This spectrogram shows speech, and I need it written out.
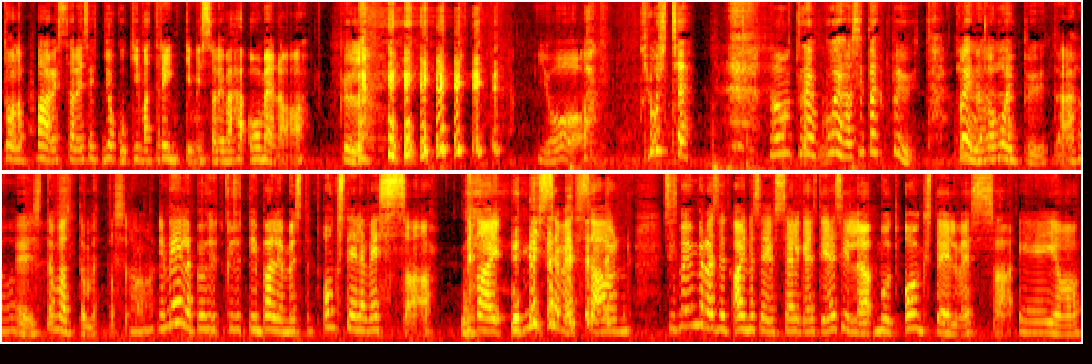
tuolla baarissa oli se joku kiva trinkki, missä oli vähän omenaa. Kyllä. Joo, just se. No, mutta voihan sitä pyytää. Ainahan voi pyytää. Joo. Ei sitä välttämättä saa. Joo. Ja meillä kysyttiin paljon myös, että onko teillä vessaa? Tai missä vessa on? Siis mä ymmärrän, että aina se ei ole selkeästi esillä, mutta onko teillä vessaa? Ei oo.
